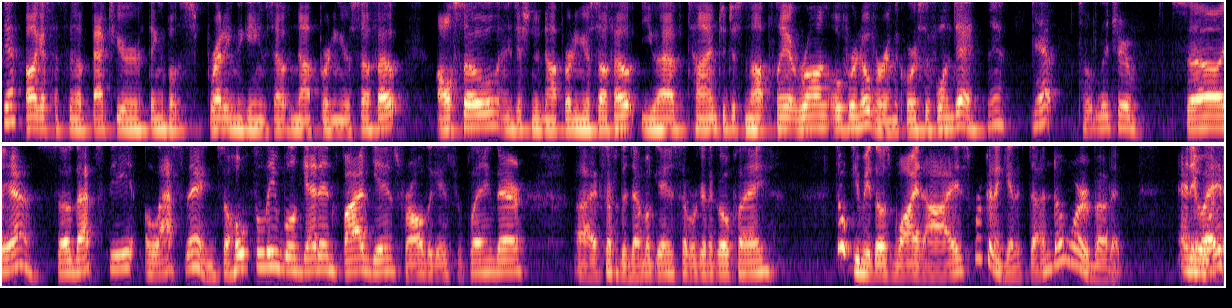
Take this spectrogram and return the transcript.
Yeah, well, I guess that's enough back to your thing about spreading the games out and not burning yourself out. Also, in addition to not burning yourself out, you have time to just not play it wrong over and over in the course of one day. Yeah. Yep, totally true. So yeah, so that's the last thing. So hopefully we'll get in five games for all the games we're playing there, uh, except for the demo games that we're gonna go play. Don't give me those wide eyes. We're gonna get it done. Don't worry about it. Anyways,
